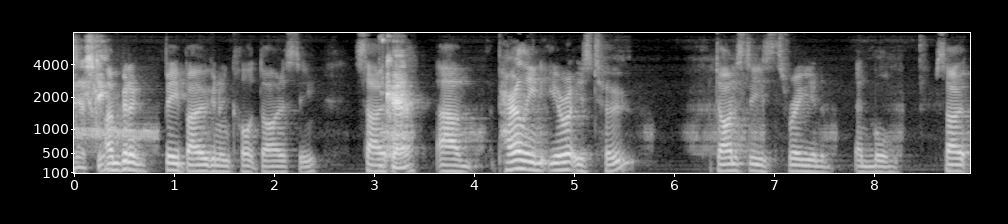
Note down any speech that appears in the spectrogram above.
dynasty. I'm gonna be bogan and call it dynasty. So okay. um, apparently, an era is two, dynasty is three and and more. So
